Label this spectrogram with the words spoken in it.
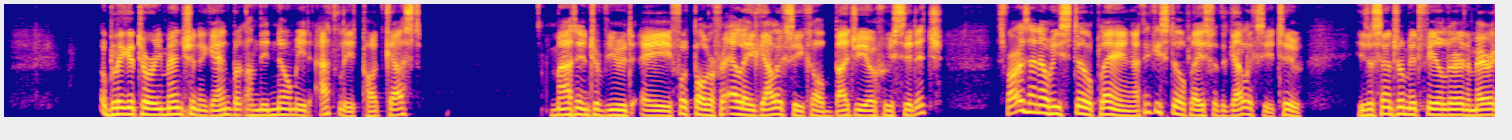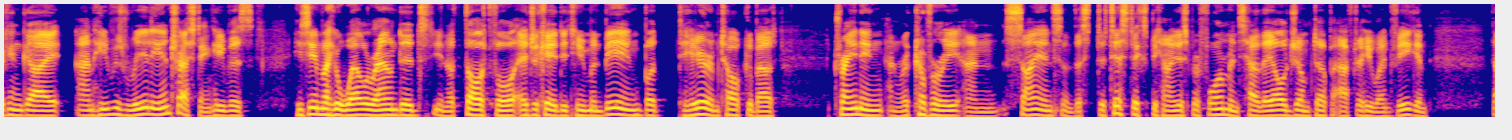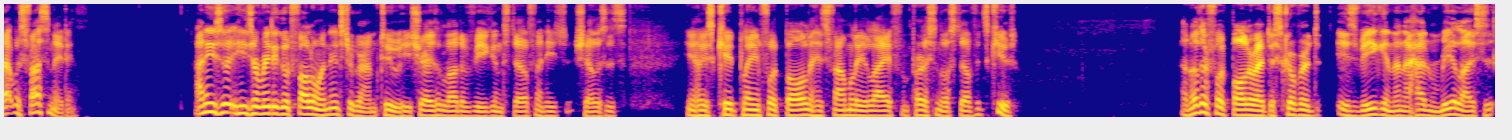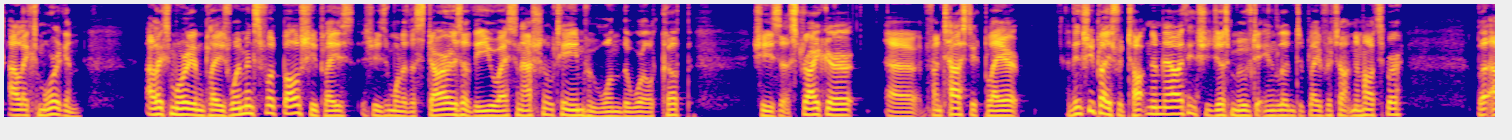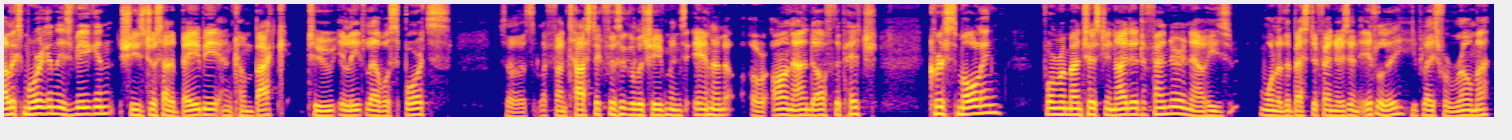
obligatory mention again, but on the No Meat Athlete podcast, Matt interviewed a footballer for LA Galaxy called Baggio Husidic. As far as I know, he's still playing. I think he still plays for the Galaxy too. He's a central midfielder, an American guy, and he was really interesting. He was he seemed like a well-rounded, you know, thoughtful, educated human being, but to hear him talk about training and recovery and science and the statistics behind his performance, how they all jumped up after he went vegan, that was fascinating. And he's a, he's a really good follow on Instagram too. He shares a lot of vegan stuff and he shows his you know his kid playing football and his family life and personal stuff. It's cute. Another footballer I discovered is vegan and I hadn't realized is Alex Morgan. Alex Morgan plays women's football. She plays she's one of the stars of the US national team who won the World Cup. She's a striker, a fantastic player. I think she plays for Tottenham now. I think she just moved to England to play for Tottenham Hotspur. But Alex Morgan is vegan. She's just had a baby and come back to elite level sports. So it's fantastic physical achievements in and or on and off the pitch. Chris Smalling, former Manchester United defender, now he's one of the best defenders in Italy. He plays for Roma.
